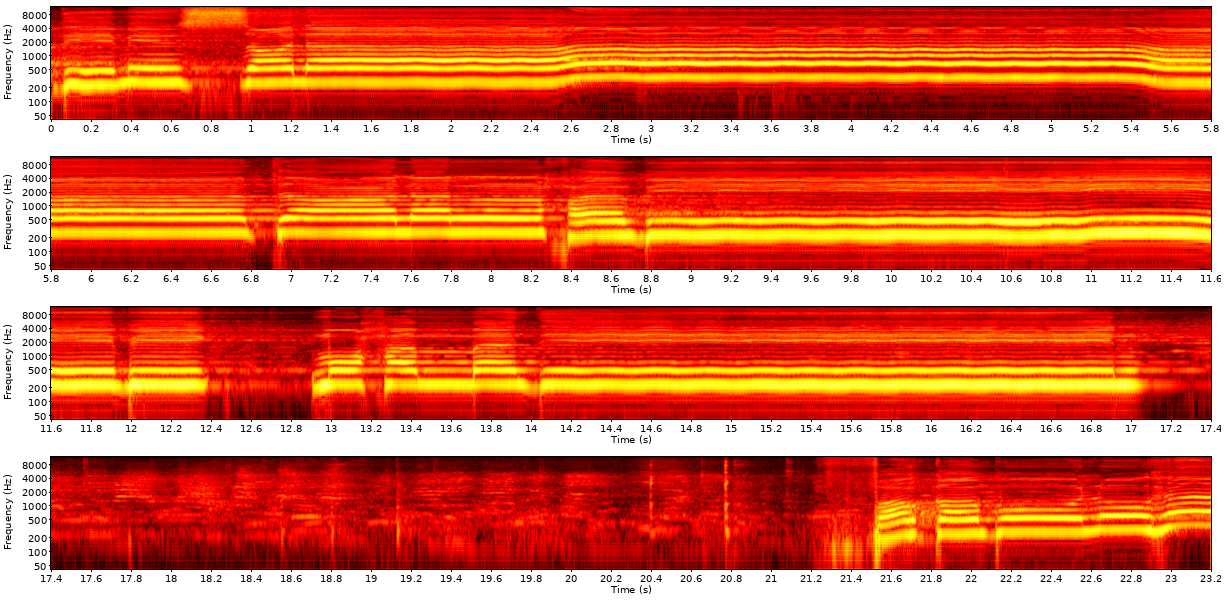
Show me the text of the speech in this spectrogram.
أدم الصلاة على الحبيب محمد. فقبولها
